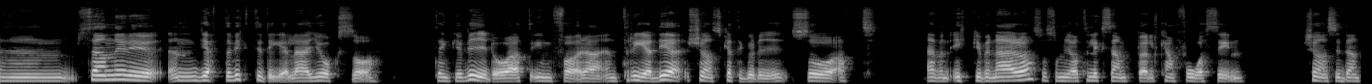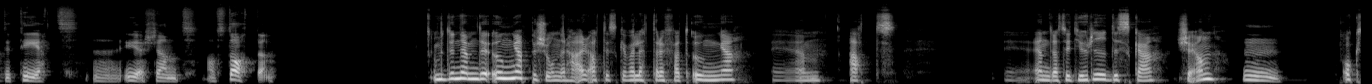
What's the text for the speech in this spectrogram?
Um, sen är det ju en jätteviktig del är ju också, tänker vi då, att införa en tredje könskategori så att även icke-binära, så som jag till exempel, kan få sin könsidentitet eh, erkänd av staten. Du nämnde unga personer här, att det ska vara lättare för att unga eh, att ändra sitt juridiska kön. Mm. Och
